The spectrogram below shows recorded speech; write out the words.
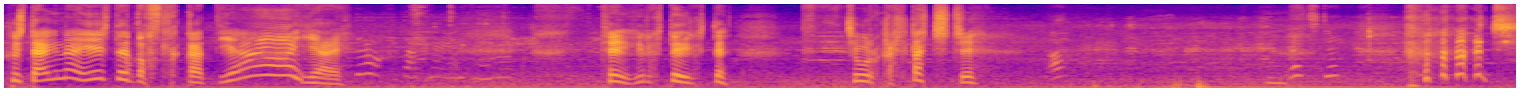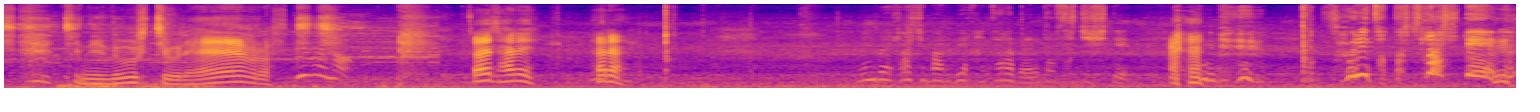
Хөш дагна ээжтэй туслах гад яа яа. Тэ хэрэгтэй хэрэгтэй. Чи үр галтаач чи. Яач тий. Чиний нүүр чи үр амар болчих. За л харъя. Хараа. Энэ байлгаа чи баг би ганцаараа бариад тусах штеп. Сөрийн цотгочлаа штеп.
